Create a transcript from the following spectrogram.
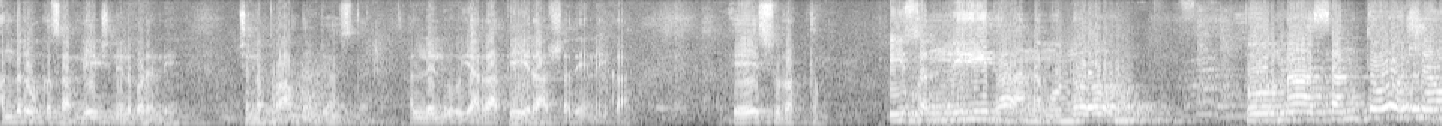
అందరూ ఒక్కసారి లేచి నిలబడండి. చిన్న ప్రార్థన చేస్తారు హల్లెలూయ. రతి రాషదేనేక. ఏ సురక్తం ఈ సన్నిధానములో పూర్ణ సంతోషం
